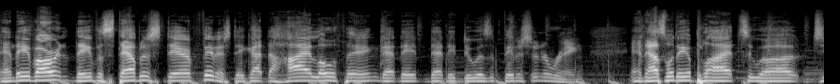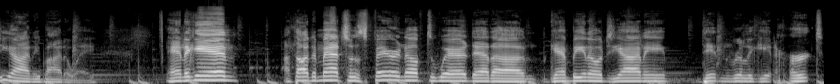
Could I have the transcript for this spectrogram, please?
and they've already they've established their finish. They got the high low thing that they that they do as a finish in the ring, and that's what they applied to uh, Gianni, by the way. And again, I thought the match was fair enough to where that uh, Gambino Gianni didn't really get hurt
